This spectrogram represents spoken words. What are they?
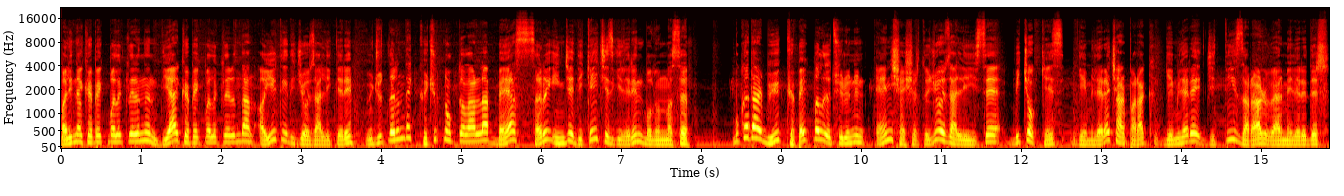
balina köpek balıklarının diğer köpek balıklarından ayırt edici özellikleri vücutlarında küçük noktalarla beyaz sarı ince dikey çizgilerin bulunması. Bu kadar büyük köpek balığı türünün en şaşırtıcı özelliği ise birçok kez gemilere çarparak gemilere ciddi zarar vermeleridir.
